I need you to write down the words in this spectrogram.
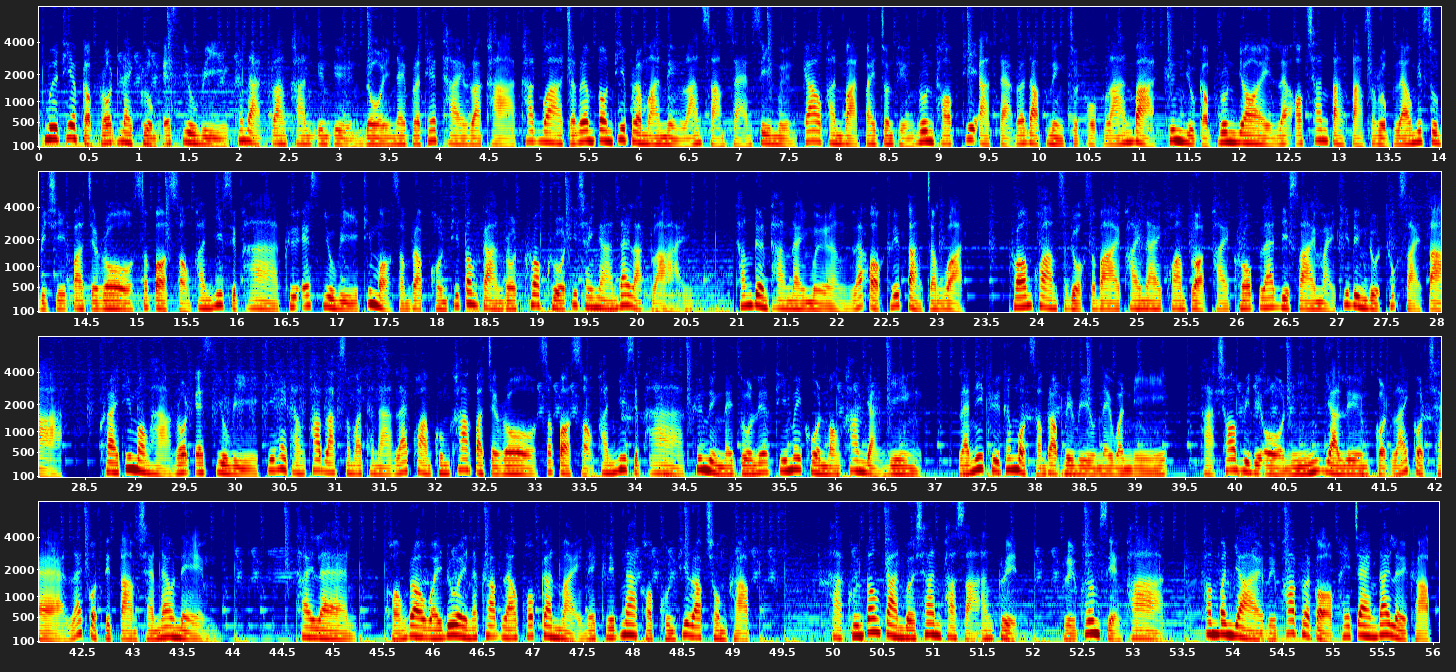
เมื่อเทียบกับรถในกลุ่ม SUV ขนาดกลางคันอื่น ๆ โดยในประเทศไทยราคาคาดว่าจะเริ่มต้นที่ประมาณ 1 3 4 9 0 0 0 บาทไปจนถึงรุ่นท็อปที่อาจแตะระดับ 1.6 ล้านบาทขึ้นอยู่กับรุ่นย่อยและออปชั่นต่าง ๆ สรุปแล้ว Mitsubishi Pajero Sport 2025 คือ SUV ที่เหมาะสำหรับคนที่ต้องการรถครอบครัวที่ใช้งานได้หลากหลาย ทั้งเดินทางในเมืองและออกทริปต่างจังหวัด พร้อมความสะดวกสบายภายในความปลอดภัยครบ และดีไซน์ใหม่ที่ดึงดูดทุกสายตา ใครที่มองหารถ SUV ที่ให้ทั้งภาพลักษณ์สมรรถนะและความคุ้มค่า Pajero Sport 2025 คือหนึ่งในตัวเลือกที่ไม่ควรมองข้ามอย่างยิ่ง และนี่คือทั้งหมดสำหรับรีวิวในวันนี้ หากชอบวิดีโอนี้อย่าลืมกดไลค์กดแชร์และกดติดตาม Channel Name Thailand ของเราไว้ด้วยนะครับ แล้วพบกันใหม่ในคลิปหน้าขอบคุณที่รับชมครับ หากคุณต้องการเวอร์ชั่นภาษาอังกฤษ หรือเพิ่มเสียงภาคคำบรรยายหรือภาพประกอบให้แจ้งได้เลยครับ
